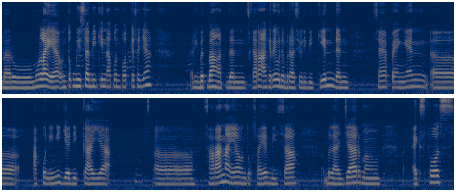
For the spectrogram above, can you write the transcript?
baru mulai ya untuk bisa bikin akun podcast saja ribet banget. Dan sekarang akhirnya udah berhasil dibikin dan saya pengen uh, akun ini jadi kayak uh, sarana ya untuk saya bisa belajar mengekspos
